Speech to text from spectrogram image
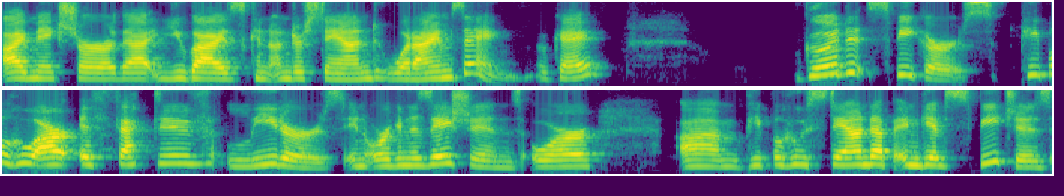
i make sure that you guys can understand what i am saying okay good speakers, people who are effective leaders in organizations or um, people who stand up and give speeches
